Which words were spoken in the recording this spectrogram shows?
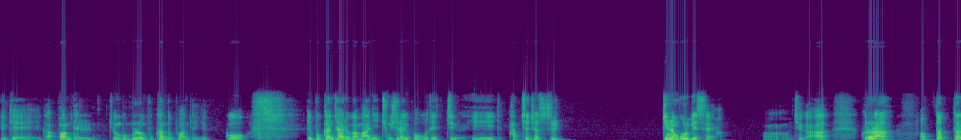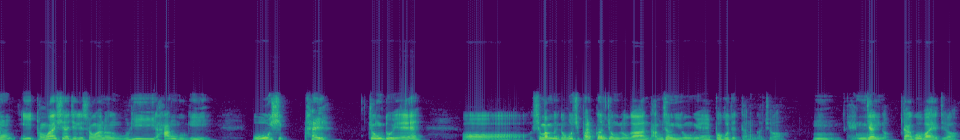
이렇게가 포함될죠. 뭐 물론 북한도 포함되겠고 북한 자료가 많이 충실하게 보고됐지 합쳐졌을지는 모르겠어요. 어, 제가 그러나 어떻든 이 동아시아 지역에 속하는 우리 한국이 58 정도의 어, 10만 명당 58건 정도가 남성의 경우에 보고됐다는 거죠. 음, 굉장히 높다고 봐야죠.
